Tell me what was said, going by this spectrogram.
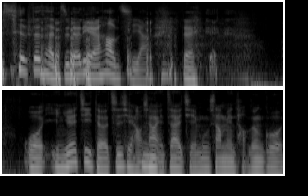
是，这很值得令人好奇啊。对，我隐约记得之前好像也在节目上面讨论过。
